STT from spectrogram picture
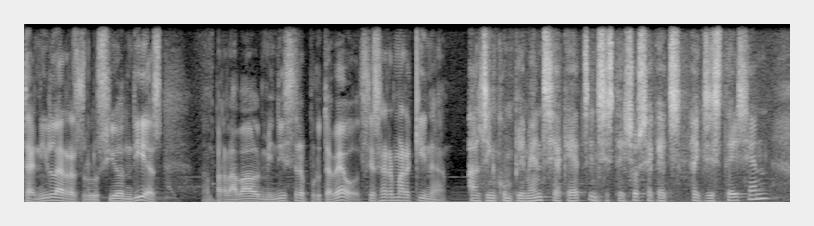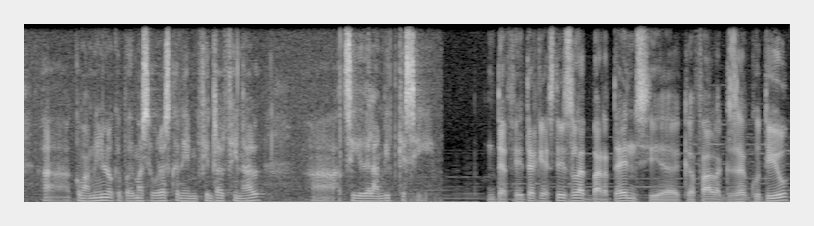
tenir la resolució en dies. En parlava el ministre portaveu, César Marquina. Els incompliments, si aquests, insisteixo, si aquests existeixen, eh, com a mínim el que podem assegurar és que anem fins al final, eh, sigui de l'àmbit que sigui. De fet, aquesta és l'advertència que fa l'executiu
